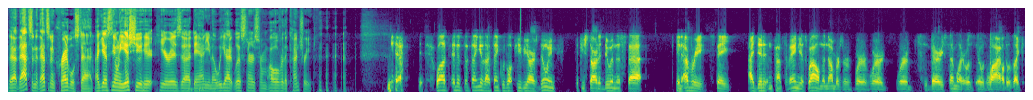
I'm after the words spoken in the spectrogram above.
that that's an that's an incredible stat. I guess the only issue here here is uh, Dan. You know, we got listeners from all over the country. yeah. Well, and it's, the thing is, I think with what PBR is doing, if you started doing this stat in every state. I did it in Pennsylvania as well, and the numbers were were were, were very similar. It was it was wild. It was like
